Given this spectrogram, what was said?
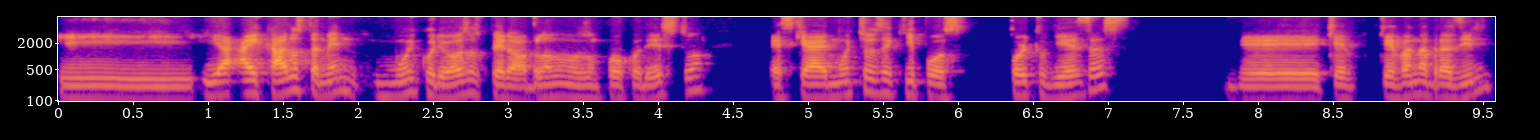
Y, y hay casos también muy curiosos, pero hablamos un poco de esto, es que hay muchos equipos portugueses de- que, que van a Brasil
